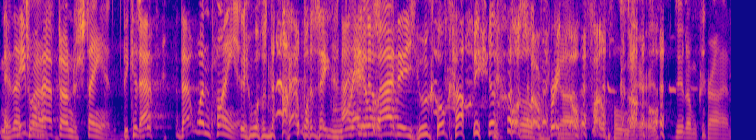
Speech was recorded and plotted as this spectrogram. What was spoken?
Now, and that's people why I have was- to understand Because that that wasn't planned. It was not. That was a real. I had no idea you were going to call him. That was a real God, phone call. dude. I'm crying.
